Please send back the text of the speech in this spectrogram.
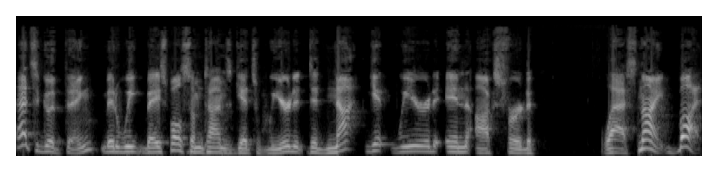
that's a good thing. Midweek baseball sometimes gets weird. It did not get weird in Oxford last night, but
